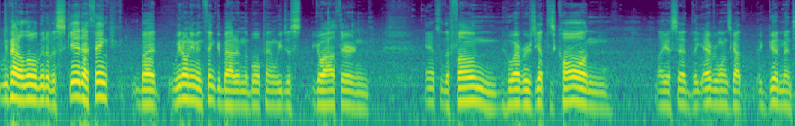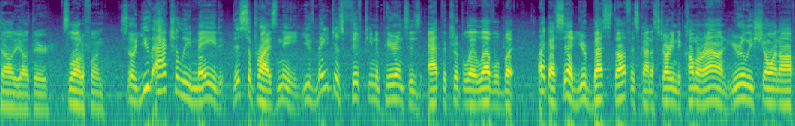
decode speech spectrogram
we've had a little bit of a skid, I think, but we don't even think about it in the bullpen. We just go out there and answer the phone, whoever's got this call, and like I said, everyone's got a good mentality out there. It's a lot of fun. So you've actually made this surprised me. You've made just 15 appearances at the AAA level, but like I said, your best stuff is kind of starting to come around. You're really showing off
